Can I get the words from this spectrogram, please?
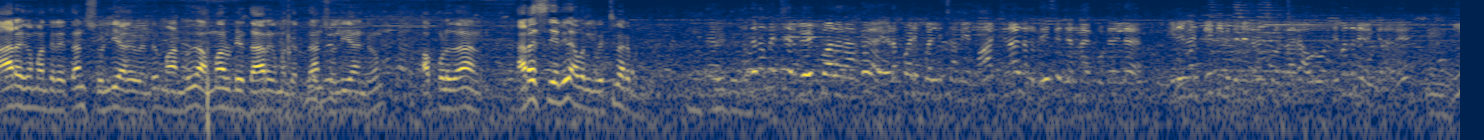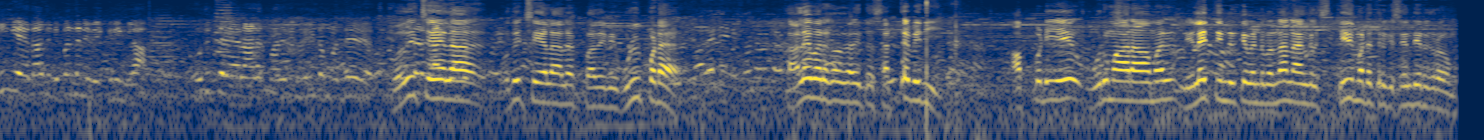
தாரக மந்திரத்தை சொல்லியாக வேண்டும். மாண்புமிகு அம்மாவுடைய தாரக மந்திரத்தை தான் சொல்லியாக வேண்டும் அப்பொழுதுதான் அரசியலில் அவர்கள் வெற்றி பெற முடியும். முதலமைச்சர் வேட்பாளராக எடப்பாடி பழனிசாமியை மாற்றினால் நம்ம தேசிய ஜனநாயக கூட்டணியில இனிமேல் டிடிவி தினகரன் சொல்றாரு. அவர் ஒரு நிபந்தனை வைக்கிறாரு. நீங்க ஏதாவது நிபந்தனை வைக்கிறீங்களா? பொதுச் செயலாளர் பதவி மீண்டும் வந்து பொதுச் செயலாளர் பொதுச் செயலாளர் பதவி உள்பட தலைவர்கள் அளித்த சட்ட விதி அப்படியே உருமாறாமல் நிலைத்து நிற்க வேண்டும் தான் நாங்கள் நீதிமன்றத்திற்கு சென்றிருக்கிறோம்.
